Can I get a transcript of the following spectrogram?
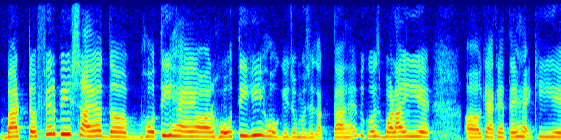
बट फिर भी शायद होती है और होती ही होगी जो मुझे लगता है बिकॉज़ बड़ा ही ये uh, क्या कहते हैं कि ये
